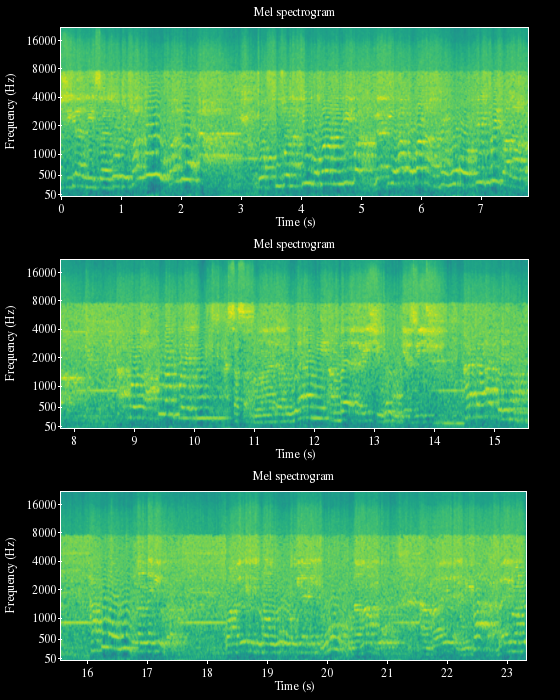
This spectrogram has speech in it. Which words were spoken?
nchi gani? Saa zote fanu fanu twafukuzwa na fimbo bwana nini lakini hapo bana huko free bana hapa hapo hakuna mtu anayekuuliza sasa mwanadamu gani ambaye ataishi huu kiasi hata hapo hakuna uhuru namna hiyo. Kwamba eti tuna uhuru wa kila kitu huu kuna mambo ambayo yana bali mambo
